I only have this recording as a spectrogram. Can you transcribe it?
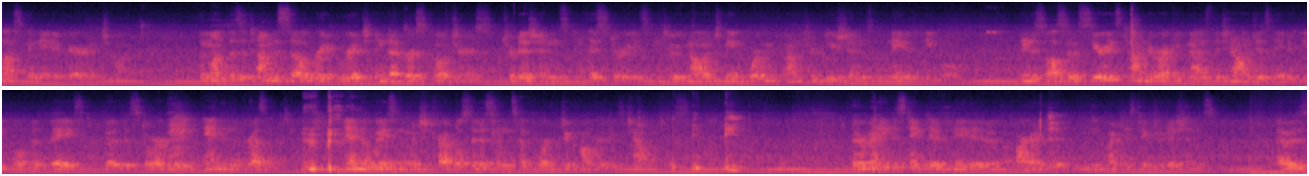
Alaska Native Heritage Month. The month is a time to celebrate rich and diverse cultures, traditions, and histories, and to acknowledge the important contributions of Native people. And it is also a serious time to recognize the challenges Native people have faced, both historically and in the present, and the ways in which tribal citizens have worked to conquer these challenges. There are many distinctive Native artistic traditions. I was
